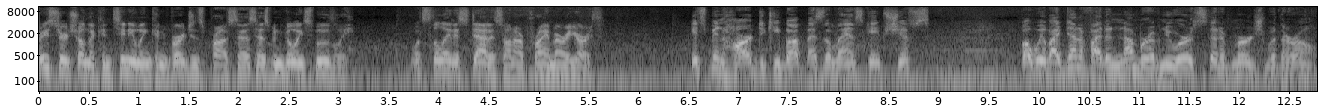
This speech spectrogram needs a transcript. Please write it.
Research on the continuing convergence process has been going smoothly. What's the latest status on our primary Earth? It's been hard to keep up as the landscape shifts, but we've identified a number of new Earths that have merged with our own.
